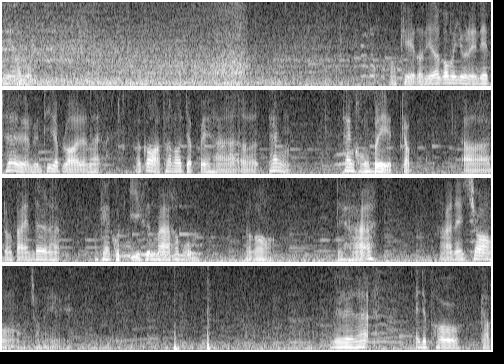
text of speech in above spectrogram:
นี่นะครับผม โอเค ตอนนี้เราก็มาอยู่ในเนเธอร์เป็นที่เรียบร้อยแล้วนะฮะ แล้วก็ถ้าเราจะไปหาเอ่อแท่งแท่งของเบรดกับดวงตาเอนเดอร์นะฮะก็แค่กด E ขึ้นมาครับผม แล้วก็ไปหา หาในช่องช่องไหน เนี่เลยนะฮะ Ender Pearl กับ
